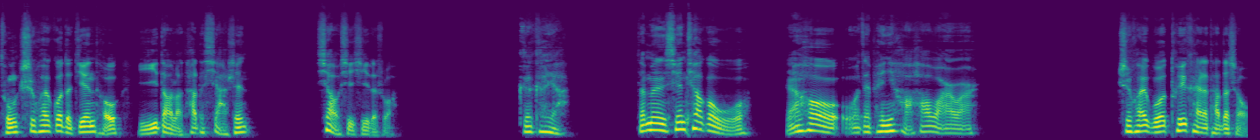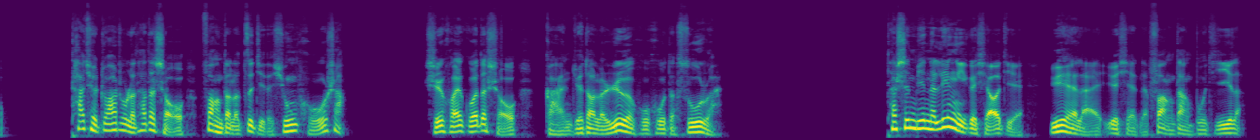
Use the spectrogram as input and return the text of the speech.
从迟怀国的肩头移到了他的下身，笑嘻嘻地说：“哥哥呀，咱们先跳个舞，然后我再陪你好好玩玩。”迟怀国推开了他的手。他却抓住了他的手，放到了自己的胸脯上。迟怀国的手感觉到了热乎乎的酥软。他身边的另一个小姐越来越显得放荡不羁了，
